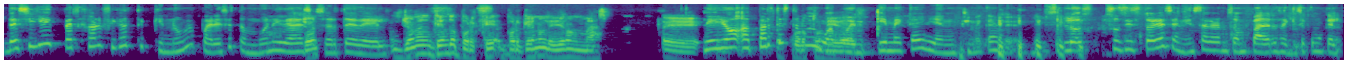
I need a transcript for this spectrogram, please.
de CJ Pethard, fíjate que no me parece tan buena idea Yo- deshacerte de él. Yo no entiendo por qué, por qué no le dieron más. Eh, Ni yo, aparte está muy guapo y, y me cae bien, me cae bien. Los, sus historias en Instagram son padres, aquí sé como que,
